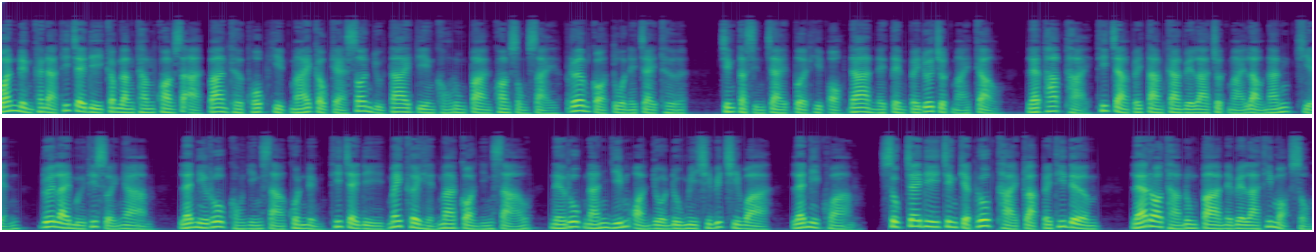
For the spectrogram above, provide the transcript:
วันหนึ่งขณะที่ใจดีกำลังทำความสะอาดบ้านเธอพบหีบไม้เก่าแก่ซ่อนอยู่ใต้เตียงของลุงปานความสงสัย เริ่มก่อตัวในใจเธอ จึงตัดสินใจเปิดหีบออกด้านในเต็มไปด้วยจดหมายเก่า และภาพถ่ายที่จางไปตามการเวลาจดหมายเหล่านั้นเขียนด้วยลายมือที่สวยงาม และมีรูปของหญิงสาวคนหนึ่งที่ใจดีไม่เคยเห็นมาก่อนหญิงสาว ในรูปนั้นยิ้มอ่อนโยนดูมีชีวิตชีวา และมีความ สุขใจดีจึงเก็บรูปถ่ายกลับไปที่เดิม และรอถามลุงปานในเวลาที่เหมาะสม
